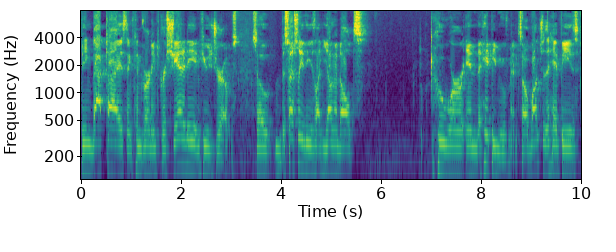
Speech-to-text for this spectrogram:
being baptized and converting to Christianity in huge droves. So, especially these like young adults who were in the hippie movement. So, a bunch of the hippies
